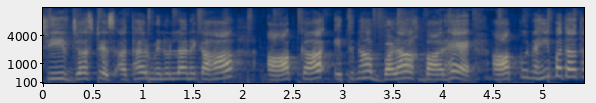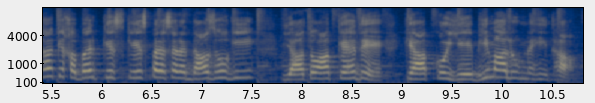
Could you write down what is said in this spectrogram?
चीफ जस्टिस अथर मिनुल्ला ने कहा आपका इतना बड़ा अखबार है, आपको नहीं पता था कि खबर किस केस पर असरअंदाज होगी? या तो आप कह दें कि आपको ये भी मालूम नहीं था।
